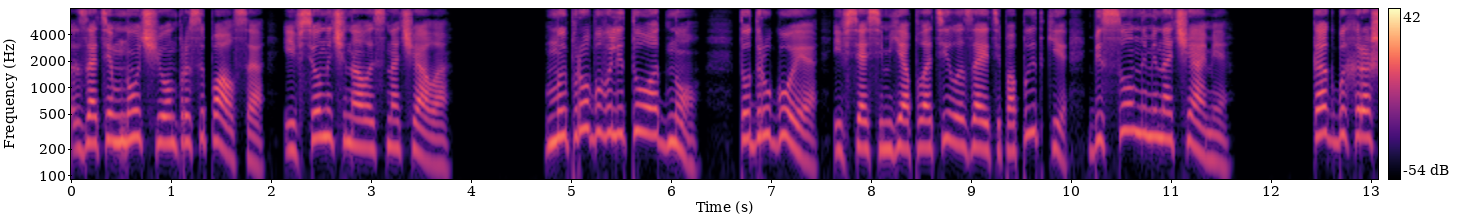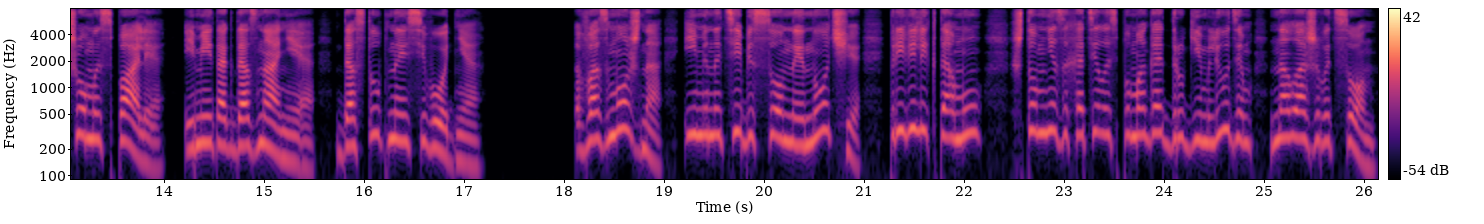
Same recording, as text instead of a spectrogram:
Затем ночью он просыпался, и все начиналось сначала. Мы пробовали то одно, то другое, и вся семья платила за эти попытки бессонными ночами. Как бы хорошо мы спали, Имей тогда знания, доступные сегодня. Возможно, именно те бессонные ночи привели к тому, что мне захотелось помогать другим людям налаживать сон.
